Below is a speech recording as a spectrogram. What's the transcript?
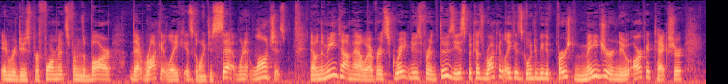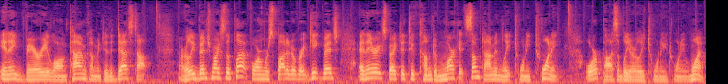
in reduced performance from the bar that Rocket Lake is going to set when it launches. Now in the meantime, however, it's great news for enthusiasts because Rocket Lake is going to be the first major new architecture in a very long time coming to the desktop. Early benchmarks of the platform were spotted over at Geekbench, and they are expected to come to market sometime in late 2020 or possibly early 2021.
